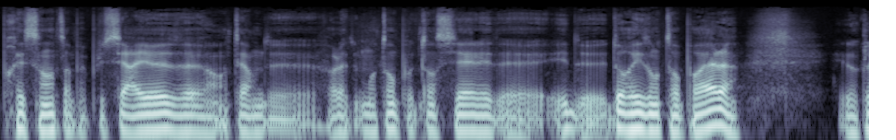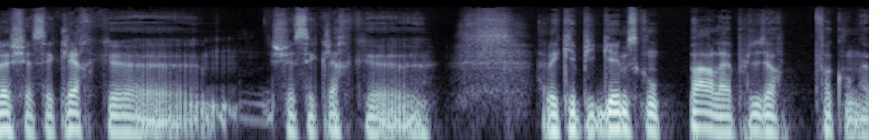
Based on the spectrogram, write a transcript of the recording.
pressantes, un peu plus sérieuses euh, en termes de, voilà, de montant potentiel et de, et de d'horizon temporel. Et donc là, je suis assez clair que, je suis assez clair que avec Epic Games qu'on parle à plusieurs, enfin qu'on a,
